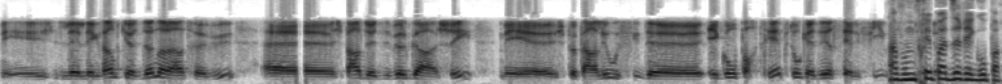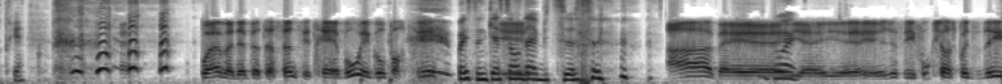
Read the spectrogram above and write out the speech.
Mais l'exemple que je donne dans l'entrevue, euh, je parle de divulgacher, mais je peux parler aussi de égo portrait plutôt que de dire selfie. Ah, vous me ferez pas dire égo portrait. ouais, Madame Peterson, c'est très beau égo portrait. Oui, c'est une question d'habitude. Ah ben, euh, il faut que je change pas d'idée.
